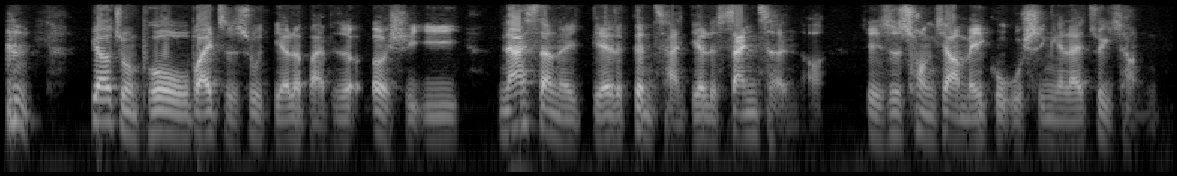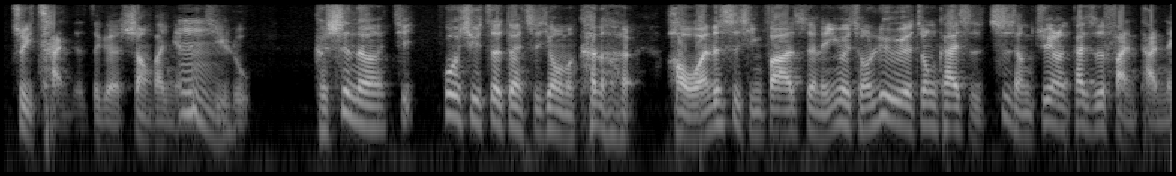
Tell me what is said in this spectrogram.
标准普尔五百指数跌了百分之二十一，Nasdaq 呢跌得更惨，跌了三成啊。也是创下美股五十年来最长、最惨的这个上半年的记录。可是呢，过去这段时间我们看到很好玩的事情发生了，因为从六月中开始，市场居然开始反弹呢。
